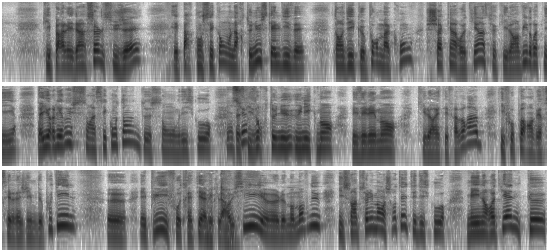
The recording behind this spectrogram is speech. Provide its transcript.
qui parlait d'un seul sujet et par conséquent, on a retenu ce qu'elle disait. Tandis que pour Macron, chacun retient ce qu'il a envie de retenir. D'ailleurs, les Russes sont assez contents de son discours Bien parce qu'ils ont retenu uniquement les éléments qui leur étaient favorables. Il ne faut pas renverser le régime de Poutine. Euh, et puis, il faut traiter avec la Russie euh, le moment venu. Ils sont absolument enchantés de ce discours. Mais ils n'en retiennent que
